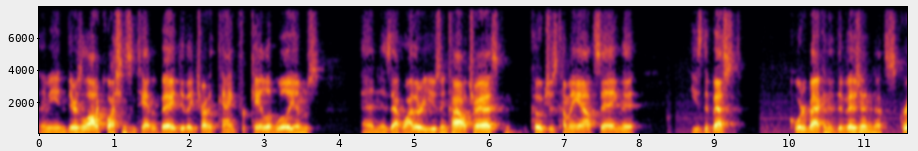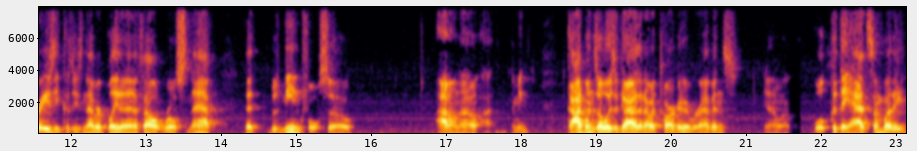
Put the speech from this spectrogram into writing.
I mean, there's a lot of questions in Tampa Bay. Do they try to tank for Caleb Williams? And is that why they're using Kyle Trask? Coaches coming out saying that he's the best quarterback in the division. That's crazy because he's never played an NFL real snap that was meaningful. So I don't know. I, I mean, Godwin's always a guy that I would target over Evans. You know, well, could they add somebody?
